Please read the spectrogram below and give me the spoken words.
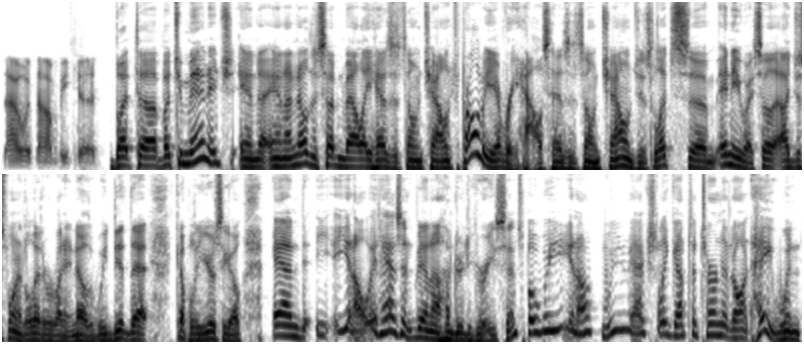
that would not be good. But uh, but you managed, and uh, and I know the Sudden Valley has its own challenge. Probably every house has its own challenges. Let's um, anyway. So I just wanted to let everybody know that we did that a couple of years ago, and you know it hasn't been hundred degrees since, but we you know we actually got to turn it on. Hey, when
